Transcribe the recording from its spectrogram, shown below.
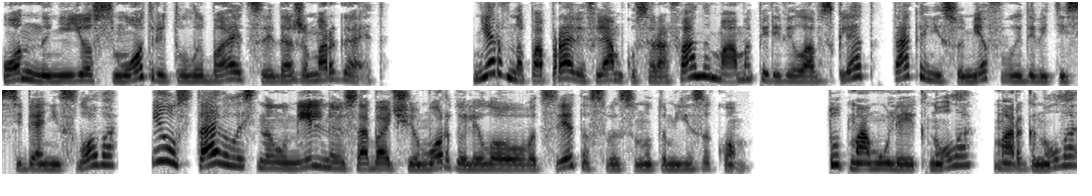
Он на нее смотрит, улыбается и даже моргает. Нервно поправив лямку сарафана, мама перевела взгляд, так и не сумев выдавить из себя ни слова, и уставилась на умельную собачью морду лилового цвета с высунутым языком. Тут мамуля икнула, моргнула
